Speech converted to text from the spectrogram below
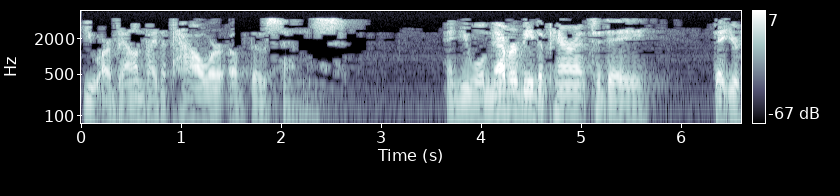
you are bound by the power of those sins. And you will never be the parent today that your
